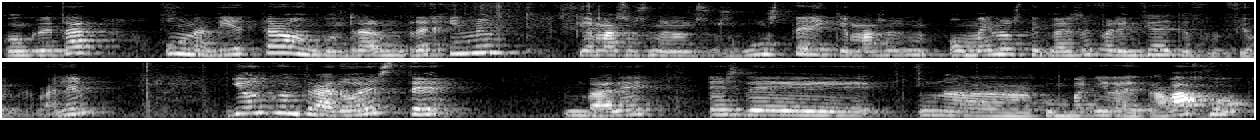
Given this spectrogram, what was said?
Concretar una dieta o encontrar un régimen que más o menos os guste y que más o menos tengáis referencia de que funciona, ¿vale? Yo he encontrado este, ¿vale? Es de una compañera de trabajo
